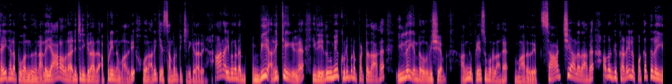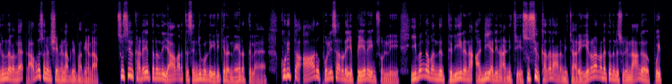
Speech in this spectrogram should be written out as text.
கைகலப்பு வந்ததுனால யார் அவர் அடிச்சிருக்கிறாரு அப்படின்ற மாதிரி ஒரு அறிக்கையை சமர்ப்பிச்சிருக்கிறாரு. ஆனால் இவங்களோட பி அறிக்கையில் இது எதுவுமே குறிப்பிடப்பட்டதாக இல்லை என்ற ஒரு விஷயம். அங்கு பேசுபொருளாக மாறுது. சாட்சியாளராக அவருக்கு கடையில பக்கத்துல இருந்தவங்க அவங்க சொன்ன விஷயம் என்ன அப்படின்னு பாத்தீங்கன்னா சுசில் கடையை திறந்து வியாபாரத்தை செஞ்சு கொண்டு இருக்கிற நேரத்தில் குறித்த ஆறு போலீசாருடைய பேரையும் சொல்லி இவங்க வந்து திடீரென அடி அடின்னு அடிச்சு சுசில் கதற ஆரம்பிச்சாரு. என்னடா நடக்குதுன்னு சொல்லி நாங்கள் போய்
